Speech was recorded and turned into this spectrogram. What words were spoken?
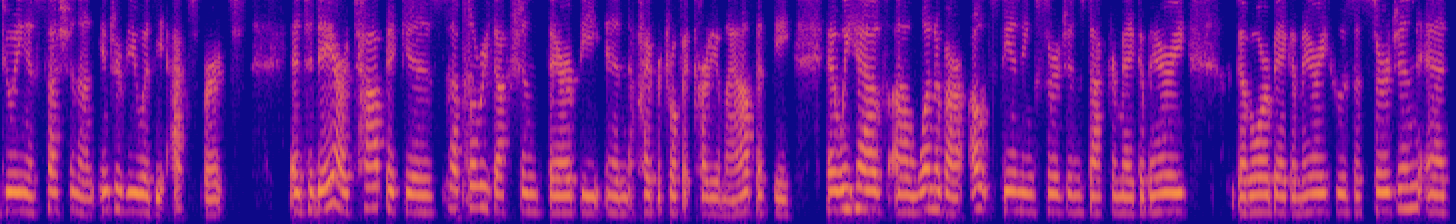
doing a session on interview with the experts. And today our topic is septal reduction therapy in hypertrophic cardiomyopathy. And we have uh, one of our outstanding surgeons, Dr. Bagameri, Gabor Bagameri, who's a surgeon at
